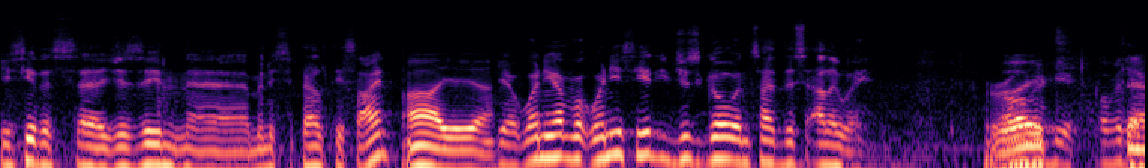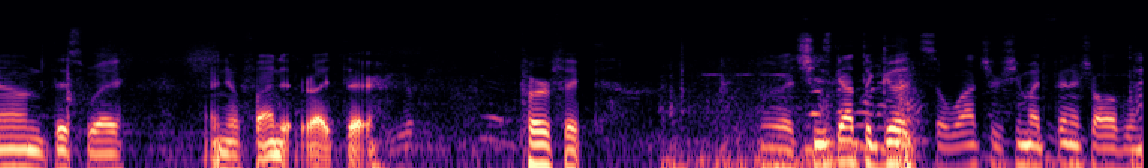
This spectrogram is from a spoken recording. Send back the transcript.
You see this uh, Jezzine uh, municipality sign? Ah, yeah, yeah. Yeah. When you ever, when you see it, you just go inside this alleyway. right Over here, over there. down this way and you'll find it right there perfect all right she's got the goods so watch her she might finish all of them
